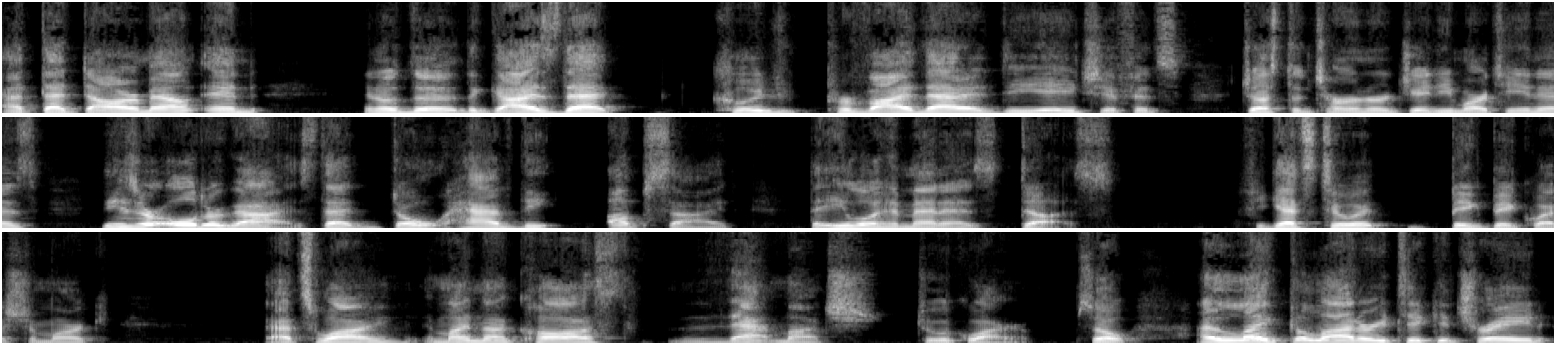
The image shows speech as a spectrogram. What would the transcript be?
at that dollar amount. And you know, the the guys that could provide that at DH, if it's Justin Turner, JD Martinez, these are older guys that don't have the upside that Eloy Jimenez does. If he gets to it, big, big question mark. That's why it might not cost that much to acquire. So I like the lottery ticket trade.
